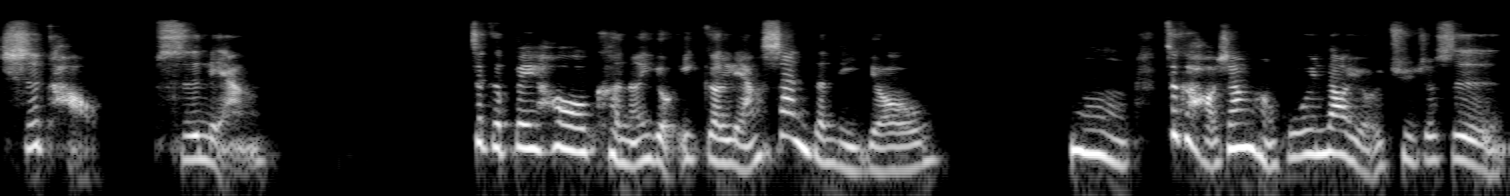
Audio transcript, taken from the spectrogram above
思考、思量。这个背后可能有一个良善的理由，嗯，这个好像很呼应到有一句，就是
